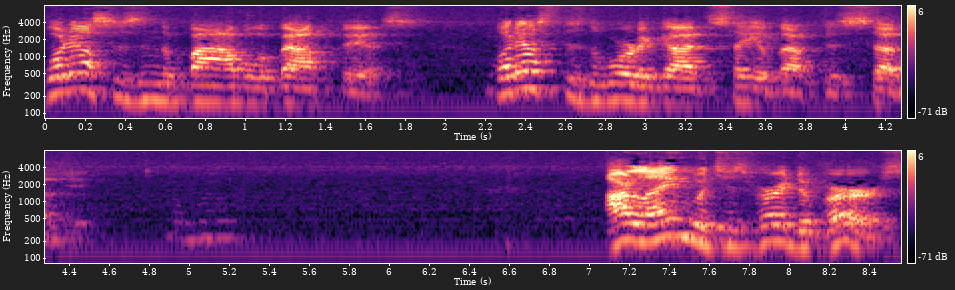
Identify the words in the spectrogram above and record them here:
what else is in the Bible about this? What else does the Word of God say about this subject? Our language is very diverse,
